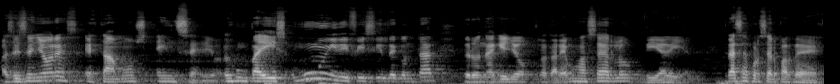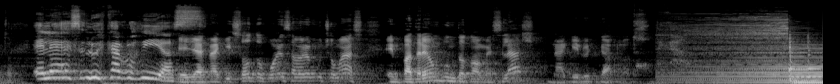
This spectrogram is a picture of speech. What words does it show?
Así, señores, estamos en serio. Es un país muy difícil de contar, pero Naki y yo trataremos de hacerlo día a día. Gracias por ser parte de esto. Él es Luis Carlos Díaz. Ella es Naki Soto. Pueden saber mucho más en patreon.com slash Naki Luis Carlos. you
